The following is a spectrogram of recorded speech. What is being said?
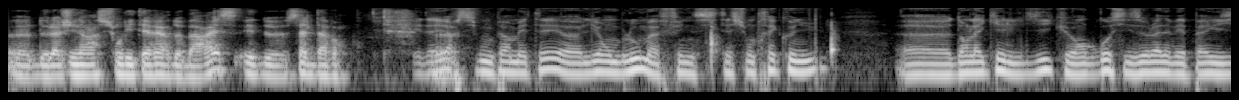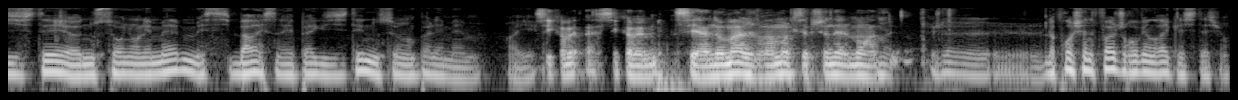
euh, de la génération littéraire de Barès et de celle d'avant. Et d'ailleurs, euh, si vous me permettez, euh, Léon Blum a fait une citation très connue dans laquelle il dit qu'en gros, si Zola n'avait pas existé, nous serions les mêmes, mais si Barès n'avait pas existé, nous ne serions pas les mêmes. C'est quand même, c'est quand même, c'est un hommage vraiment exceptionnellement. la prochaine fois, je reviendrai avec la citation.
